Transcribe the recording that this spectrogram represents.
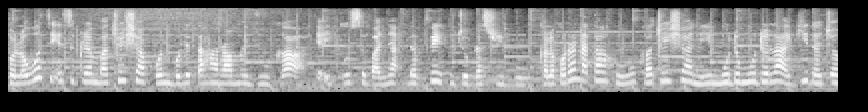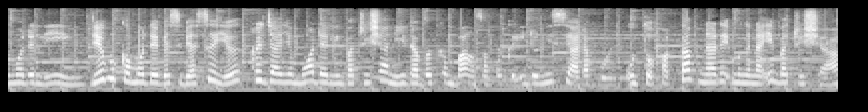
Followers di Instagram Batrisha pun boleh tahan ramai juga iaitu sebanyak lebih 17,000. Kalau korang nak tahu, Batrisha ni muda-muda lagi dah join modeling. Dia bukan model biasa-biasa ya. Kerjaya modeling Batrisha ni dah berkembang sampai ke Indonesia dah pun. Untuk fakta menarik mengenai Batrisha,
